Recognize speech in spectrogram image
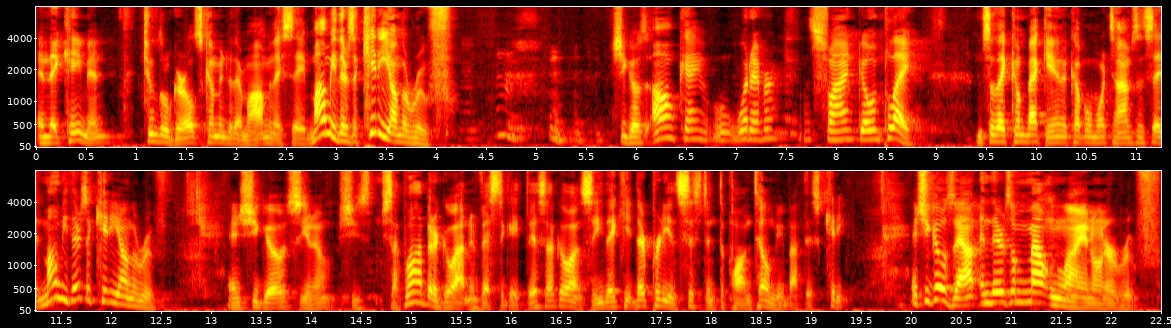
And they came in, two little girls come into their mom and they say, Mommy, there's a kitty on the roof. She goes, oh, okay, well, whatever. That's fine. Go and play. And so they come back in a couple more times and say, Mommy, there's a kitty on the roof. And she goes, you know, she's, she's like, well, I better go out and investigate this. I'll go out and see. They they're pretty insistent upon telling me about this kitty. And she goes out, and there's a mountain lion on her roof.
